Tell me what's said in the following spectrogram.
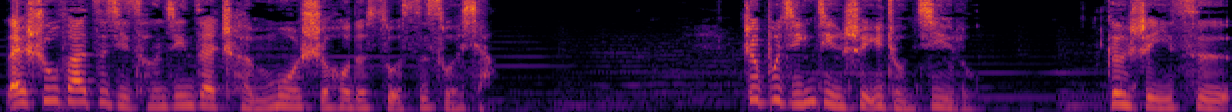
来抒发自己曾经在沉默时候的所思所想。这不仅仅是一种记录。更是一次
